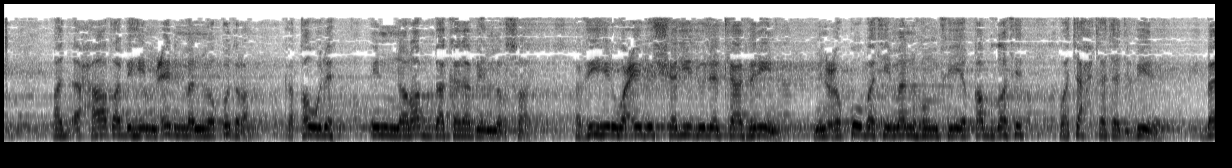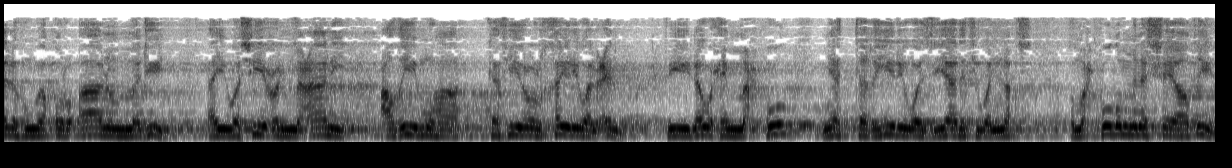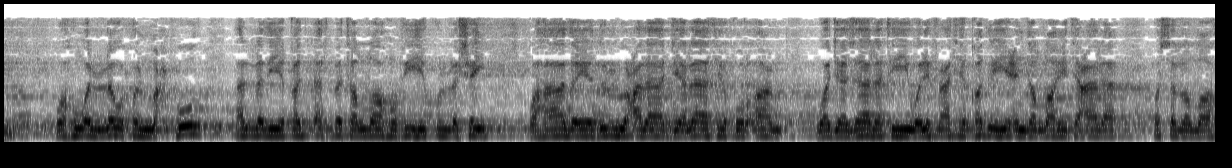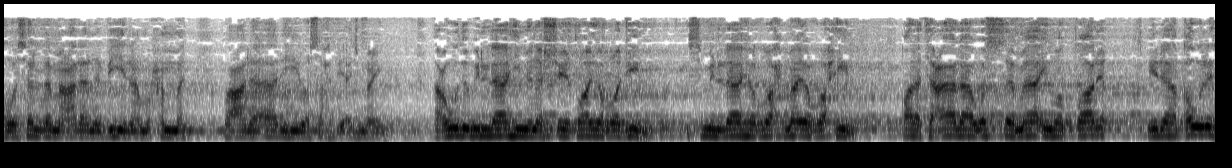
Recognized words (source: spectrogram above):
قد أحاط بهم علما وقدرة كقوله إن ربك لبالمرصاد. ففيه الوعيد الشديد للكافرين من عقوبة من هم في قبضته وتحت تدبيره. بل هو قرآن مجيد أي وسيع المعاني عظيمها كثير الخير والعلم. في لوح محفوظ من التغيير والزيادة والنقص. ومحفوظ من الشياطين وهو اللوح المحفوظ الذي قد أثبت الله فيه كل شيء وهذا يدل على جلاله القرآن وجزالته ورفعة قدره عند الله تعالى وصلى الله وسلم على نبينا محمد وعلى آله وصحبه أجمعين. أعوذ بالله من الشيطان الرجيم. بسم الله الرحمن الرحيم. قال تعالى والسماء والطارق إلى قوله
